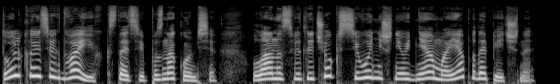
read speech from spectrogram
«Только этих двоих. Кстати, познакомься. Лана Светлячок с сегодняшнего дня моя подопечная.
